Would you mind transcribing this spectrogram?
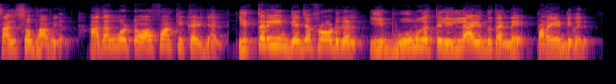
സൽസ്വഭാവികൾ. അതങ്ങോട്ട് ഓഫാക്കി കഴിഞ്ഞാൽ ഇത്രയും ഗജഫ്രോഡുകൾ ഈ ഭൂമുഖത്തിൽ ഇല്ല എന്ന് തന്നെ പറയേണ്ടി വരും.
